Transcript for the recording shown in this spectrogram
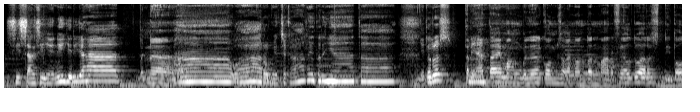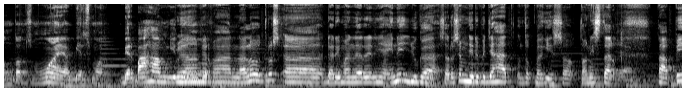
si sanksinya ini jadi jahat. Benar. Ah, wah rumit sekali ternyata. Jadi Terus ternyata emang bener kalau misalkan nonton Marvel tuh harus ditonton semua ya biar semua biar paham gitu. ya biar paham. Lalu terus eh, dari Mandarinnya ini juga seharusnya menjadi penjahat untuk bagi so- Tony Stark. Iya. Tapi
